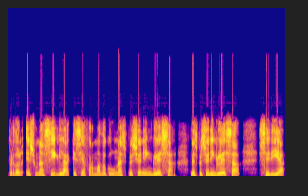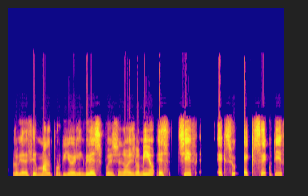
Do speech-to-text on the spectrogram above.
perdón, es una sigla que se ha formado con una expresión inglesa. La expresión inglesa sería, lo voy a decir mal porque yo el inglés pues no es lo mío, es Chief Executive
